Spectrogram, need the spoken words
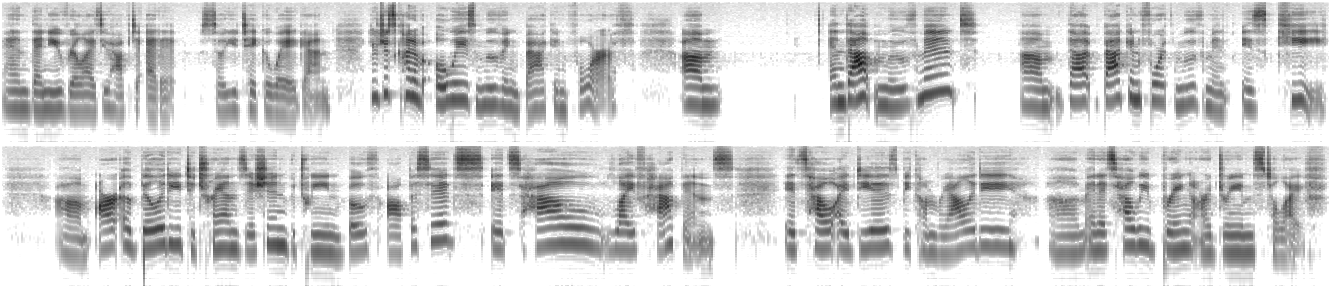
and then you realize you have to edit. So you take away again. You're just kind of always moving back and forth. Um, and that movement, um, that back and forth movement is key. Um, our ability to transition between both opposites, it's how life happens. It's how ideas become reality, um, and it's how we bring our dreams to life.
